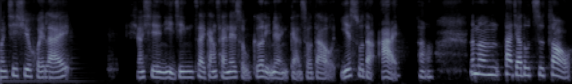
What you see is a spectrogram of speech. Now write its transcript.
我们继续回来，相信你已经在刚才那首歌里面感受到耶稣的爱啊。那么大家都知道，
